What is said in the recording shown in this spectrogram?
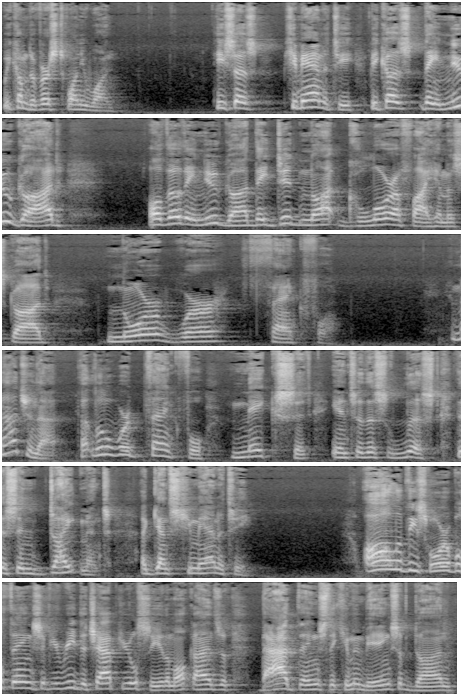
we come to verse 21. He says, Humanity, because they knew God, although they knew God, they did not glorify him as God, nor were thankful. Imagine that. That little word thankful makes it into this list, this indictment against humanity. All of these horrible things, if you read the chapter, you'll see them, all kinds of bad things that human beings have done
